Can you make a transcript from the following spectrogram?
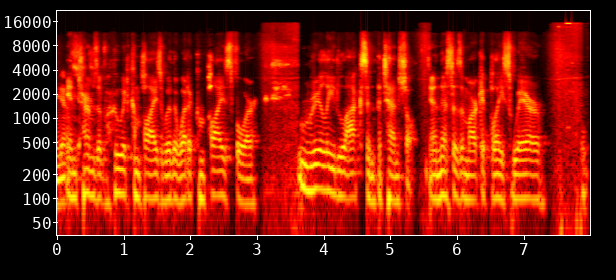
yes. in terms of who it complies with or what it complies for really lacks in potential. And this is a marketplace where you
